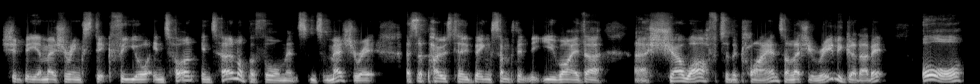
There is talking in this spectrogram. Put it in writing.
should be a measuring stick for your inter- internal performance and to measure it, as opposed to being something that you either uh, show off to the client, unless you're really good at it, or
